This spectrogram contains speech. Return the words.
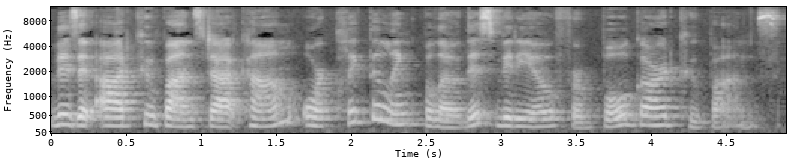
Visit oddcoupons.com or click the link below this video for BullGuard coupons.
